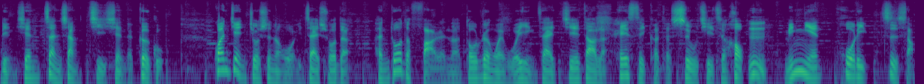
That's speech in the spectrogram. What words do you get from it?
领先站上季线的个股？关键就是呢，我一再说的，很多的法人呢都认为纬颖在接到了 ASIC 的事务器之后，嗯，明年获利至少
